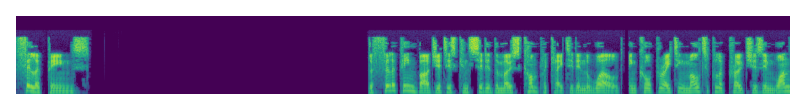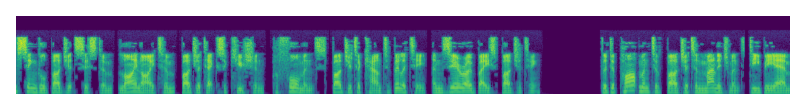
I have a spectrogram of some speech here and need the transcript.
Philippines The Philippine budget is considered the most complicated in the world, incorporating multiple approaches in one single budget system, line item budget execution, performance budget accountability, and zero-based budgeting. The Department of Budget and Management DBM,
